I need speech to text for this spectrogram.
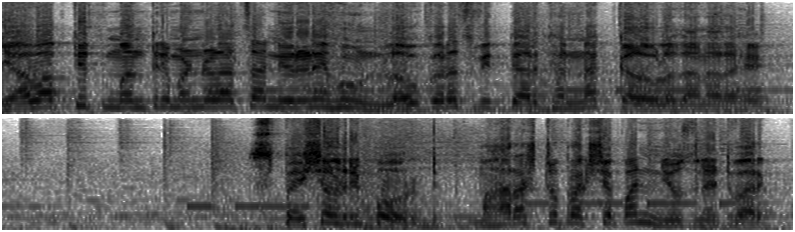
या बाबतीत मंत्रिमंडळाचा निर्णय होऊन लवकरच विद्यार्थ्यांना कळवलं जाणार आहे. स्पेशल रिपोर्ट महाराष्ट्र प्रक्षेपण न्यूज नेटवर्क.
